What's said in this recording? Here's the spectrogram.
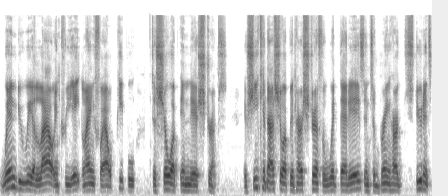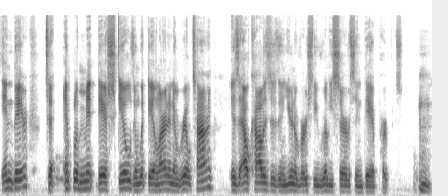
when do we allow and create lanes for our people to show up in their strengths? If she cannot show up in her strength of what that is and to bring her students in there to implement their skills and what they're learning in real time is our colleges and university really servicing their purpose. Mm.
